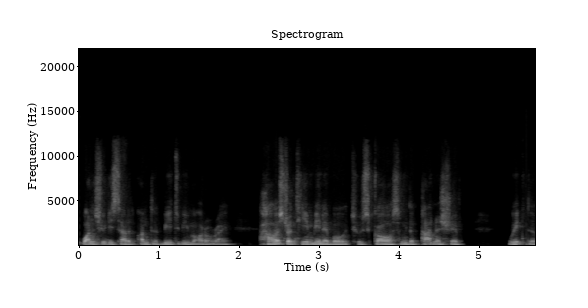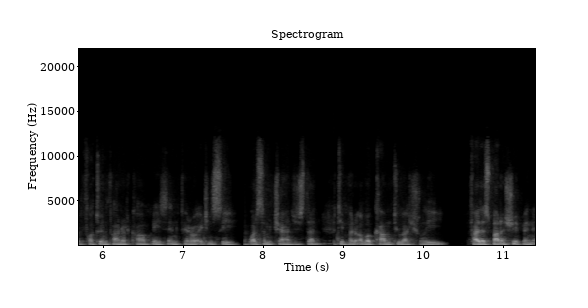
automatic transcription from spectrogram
once you decided on the B2B model, right? How has your team been able to score some of the partnership with the Fortune 500 companies and federal agency? What are some challenges that the team had overcome to actually find this partnership and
